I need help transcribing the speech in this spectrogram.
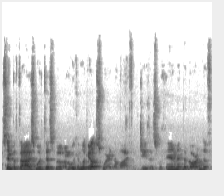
sympathize with us. But I mean, we can look elsewhere in the life of Jesus with him in the Garden of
